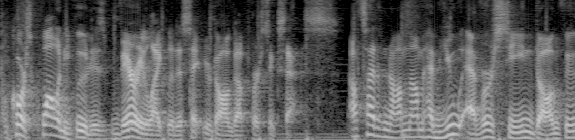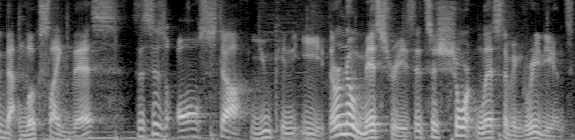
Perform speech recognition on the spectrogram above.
Of course, quality food is very likely to set your dog up for success. Outside of Nom Nom, have you ever seen dog food that looks like this? This is all stuff you can eat. There are no mysteries. It's a short list of ingredients.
